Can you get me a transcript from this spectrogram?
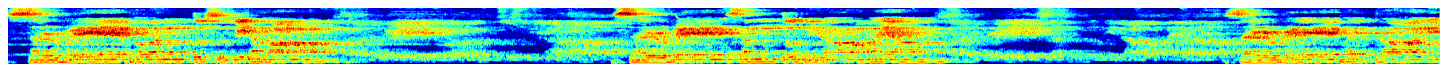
सर्वे भवन्तु सुखिनः। सर्वे सन्तु निरामया। सर्वे भद्राणि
